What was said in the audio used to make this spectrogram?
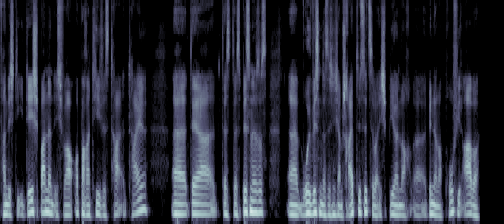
fand ich die Idee spannend. Ich war operatives Teil äh, der, des, des Businesses. Äh, wohl wissen, dass ich nicht am Schreibtisch sitze, weil ich spiele noch, äh, bin ja noch Profi, aber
